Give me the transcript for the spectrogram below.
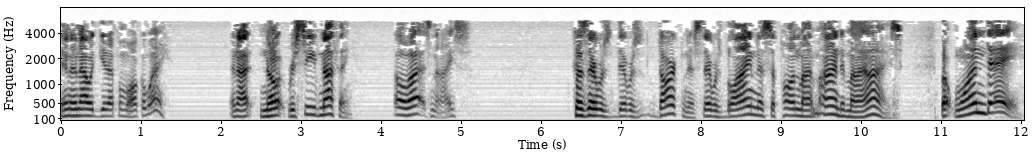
And then I would get up and walk away. And I no, receive nothing. Oh, that's nice because there was there was darkness, there was blindness upon my mind and my eyes. But one day,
